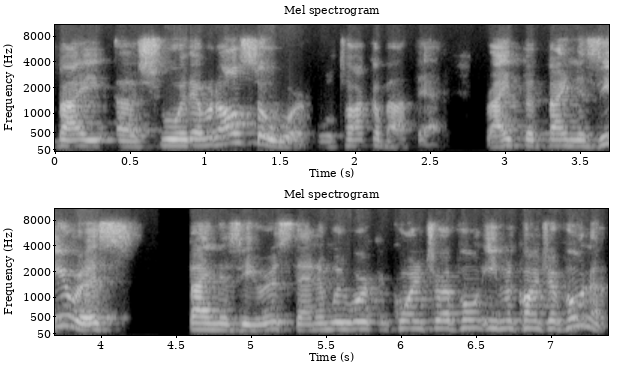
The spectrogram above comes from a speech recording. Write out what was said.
by uh, shvur that would also work. We'll talk about that, right? But by naziris, by naziris, then it would work according to Rabun, even according to Rav Huna.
